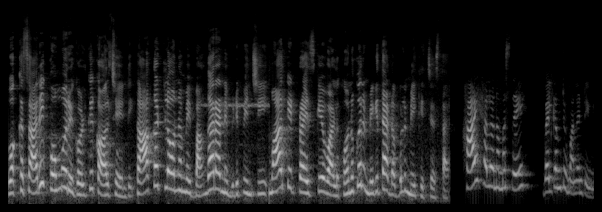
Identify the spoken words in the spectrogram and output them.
ఒక్కసారి కొమ్మూరి గోల్డ్కి కాల్ చేయండి. తాకట్లో ఉన్న మీ బంగారాన్ని విడిపించి మార్కెట్ ప్రైస్కి వాళ్ళు కొనుక్కుని మిగతా డబ్బులు మీకు ఇచ్చేస్తారు. హాయ్ హలో నమస్తే. వెల్కమ్ టు మన టీవీ.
